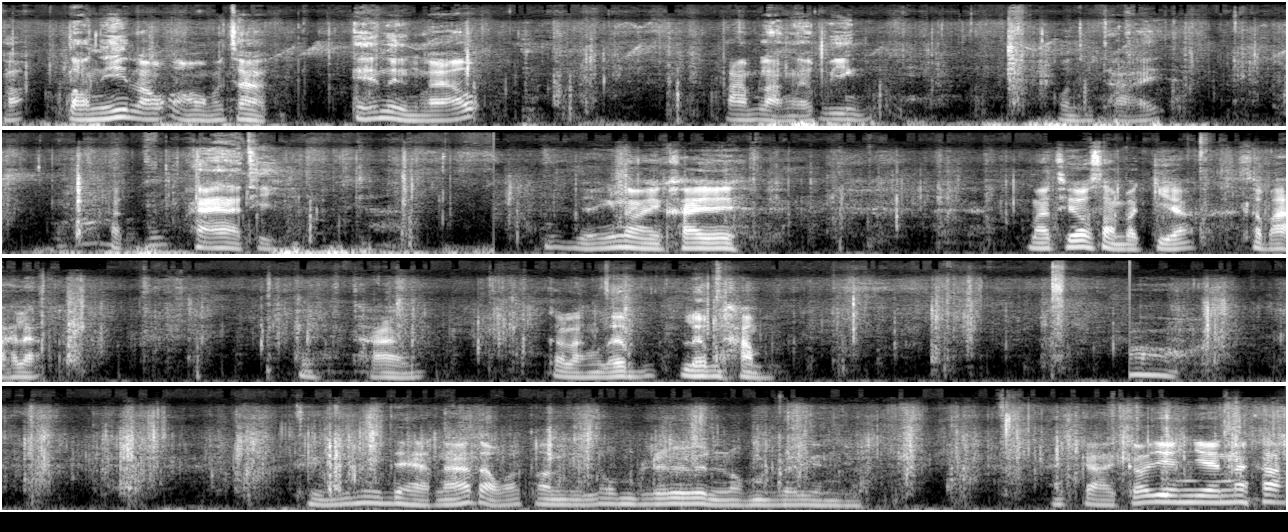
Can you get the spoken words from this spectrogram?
ครับตอนนี้เราออกมาจาก A หนึ่งแล้ว ตามหลังแล้ววิ่ง คนสุดท้ายห้านาที เดี๋ยวอีกหน่อยใคร มาเที่ยวสันปะเกียะสบายแล้ว ทางกำลังเริ่มเริ่มทำอ้าว ถึงไม่มีแดดนะ แต่ว่าตอนนี้ลมรื่นลมรื่นอยู่ อากาศก็เย็นๆนะครับ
